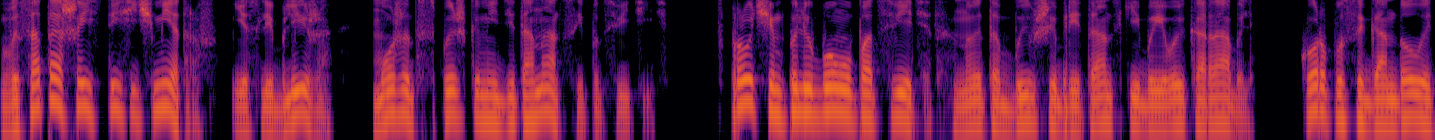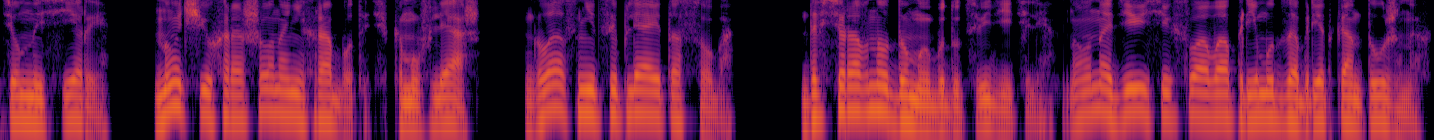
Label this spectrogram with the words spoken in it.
Высота 6000 метров, если ближе, может вспышками детонации подсветить. Впрочем, по-любому подсветит, но это бывший британский боевой корабль. Корпусы гондолы темно-серые. Ночью хорошо на них работать, камуфляж. Глаз не цепляет особо. Да все равно, думаю, будут свидетели, но, надеюсь, их слова примут за бред контуженных.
